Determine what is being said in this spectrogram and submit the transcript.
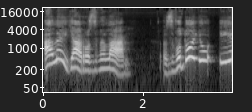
але я розвела з водою і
